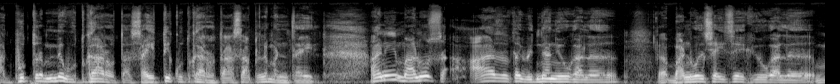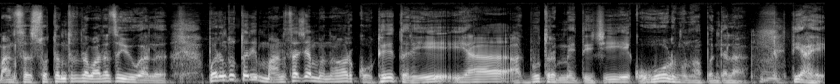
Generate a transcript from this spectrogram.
अद्भुत रम्य उद्गार होता साहित्यिक उद्गार होता असं आपल्याला म्हणता येईल. आणि माणूस आज आता विज्ञान युग आलं भांडवलशाहीचं एक युग आलं माणसं स्वतंत्रतावादाचं युग आलं. परंतु तरी माणसाच्या मनावर कुठेतरी या अद्भुत रम्यतेची एक ओढ म्हणू आपण त्याला ती आहे.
